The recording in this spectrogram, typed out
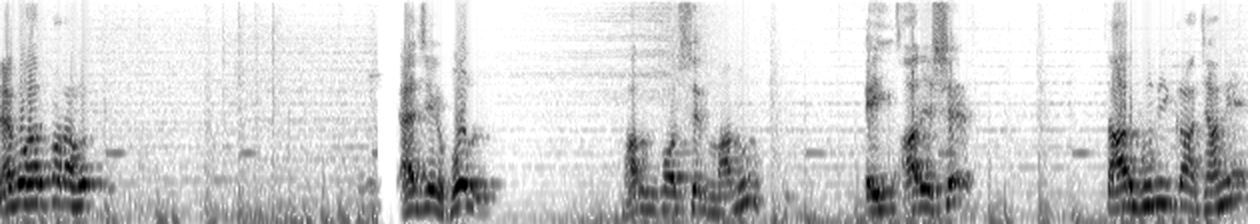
ব্যবহার করা হতো অ্যাজ এ হোল ভারতবর্ষের মানুষ এই আর তার ভূমিকা জানে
